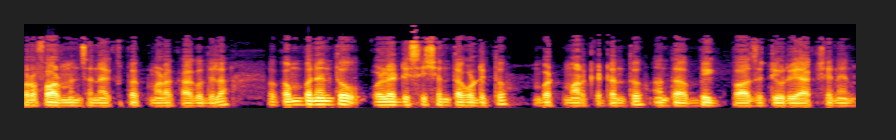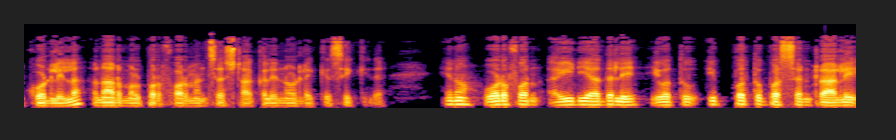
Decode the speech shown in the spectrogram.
ಪರ್ಫಾರ್ಮೆನ್ಸ್ ಅನ್ನು ಎಕ್ಸ್ಪೆಕ್ಟ್ ಮಾಡಕ್ ಆಗುದಿಲ್ಲ ಕಂಪನಿ ಅಂತೂ ಒಳ್ಳೆ ಡಿಸಿಷನ್ ತಗೊಂಡಿತ್ತು. ಬಟ್ ಮಾರ್ಕೆಟ್ ಅಂತೂ ಅಂತ ಬಿಗ್ ಪಾಸಿಟಿವ್ ರಿಯಾಕ್ಷನ್ ಏನ್ ಕೊಡ್ಲಿಲ್ಲ. ನಾರ್ಮಲ್ ಪರ್ಫಾರ್ಮೆನ್ಸ್ ಸ್ಟಾಕ್ ಅಲ್ಲಿ ನೋಡ್ಲಿಕ್ಕೆ ಸಿಕ್ಕಿದೆ. ಇನ್ನು ವೋಡಫೋನ್ ಐಡಿಯಾದಲ್ಲಿ ಇವತ್ತು ಇಪ್ಪತ್ತು ಪರ್ಸೆಂಟ್ ರ್ಯಾಲಿ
